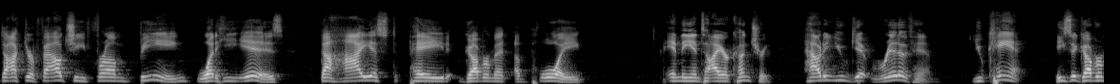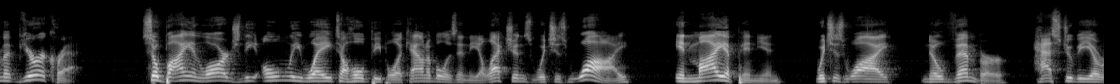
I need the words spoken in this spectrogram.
Dr. Fauci from being what he is, the highest paid government employee in the entire country? How do you get rid of him? You can't. He's a government bureaucrat. So, by and large, the only way to hold people accountable is in the elections, which is why, in my opinion, which is why November has to be an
